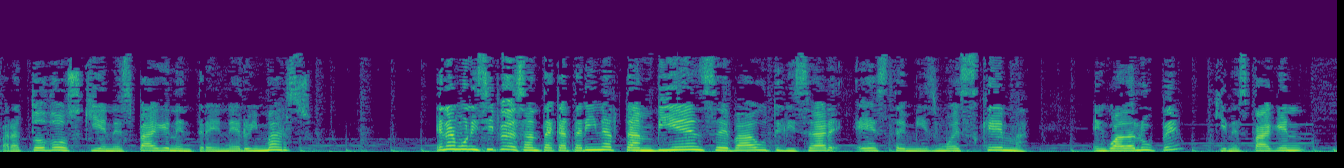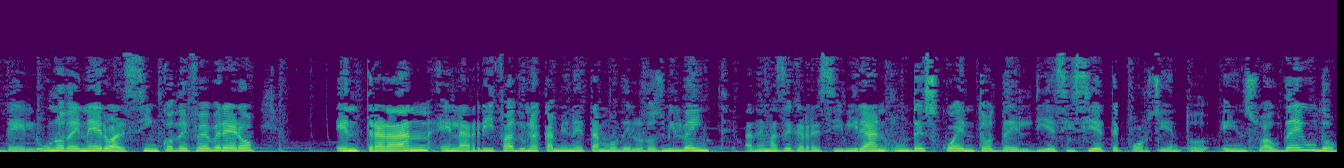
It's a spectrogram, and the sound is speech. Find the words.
para todos quienes paguen entre enero y marzo. En el municipio de Santa Catarina también se va a utilizar este mismo esquema. En Guadalupe, quienes paguen del 1 de enero al 5 de febrero entrarán en la rifa de una camioneta modelo 2020, además de que recibirán un descuento del 17% en su adeudo.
